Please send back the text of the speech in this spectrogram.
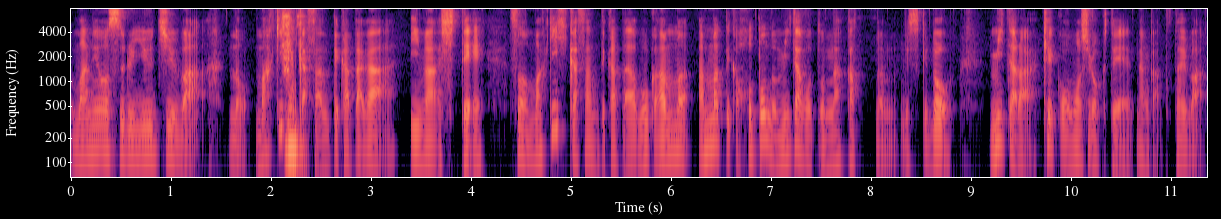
真似をする YouTuber の牧彦さんって方がいまして、その牧彦さんって方は僕あんま、あんまってかほとんど見たことなかったんですけど、見たら結構面白くて、なんか例えば、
